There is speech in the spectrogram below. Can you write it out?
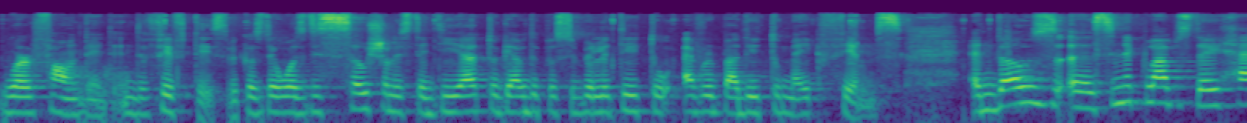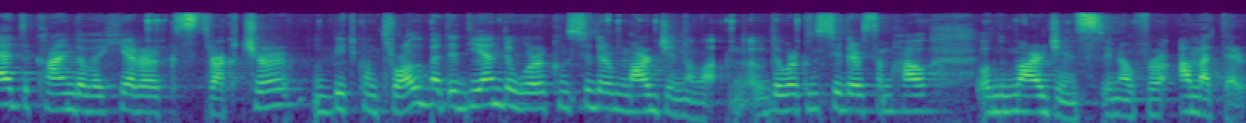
were founded in the 50s, because there was this socialist idea to give the possibility to everybody to make films. And those uh, cine clubs, they had kind of a hierarchy structure, a bit control, but at the end they were considered marginal. They were considered somehow on the margins, you know, for amateur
